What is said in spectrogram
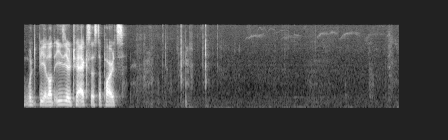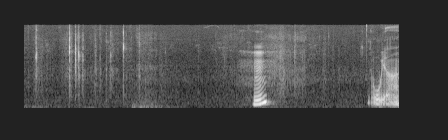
would be a lot easier to access the parts. Hmm. Oh yeah.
